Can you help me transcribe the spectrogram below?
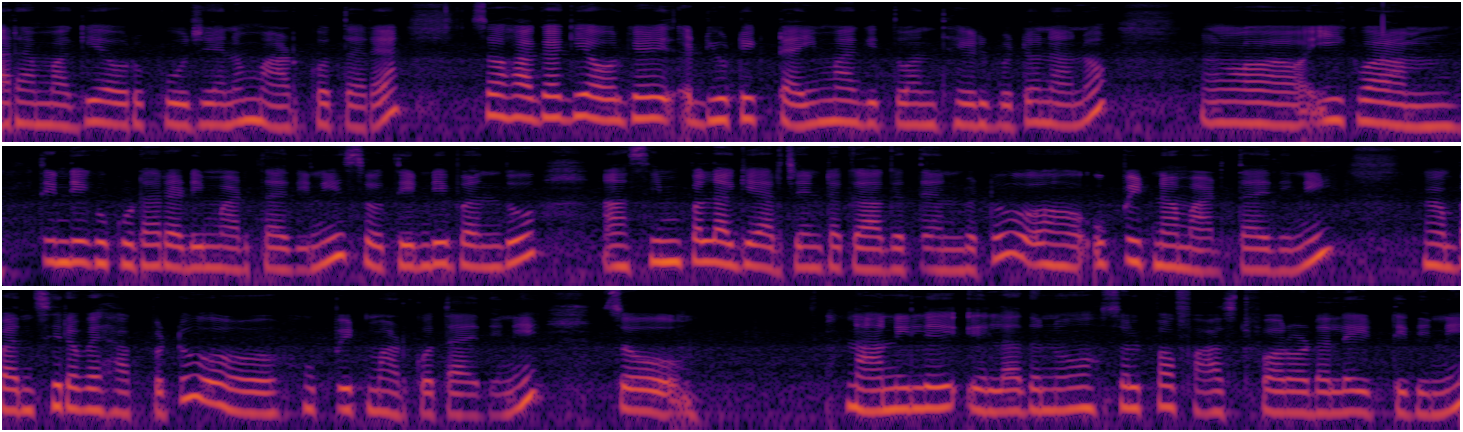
ಆರಾಮಾಗಿ ಅವರು ಪೂಜೆಯನ್ನು ಮಾಡ್ಕೋತಾರೆ. ಸೊ ಹಾಗಾಗಿ ಅವ್ರಿಗೆ ಡ್ಯೂಟಿಗೆ ಟೈಮ್ ಆಗಿತ್ತು ಅಂತ ಹೇಳಿಬಿಟ್ಟು ನಾನು ಈಗ ತಿಂಡಿಗೂ ಕೂಡ ರೆಡಿ ಮಾಡ್ತಾ ಇದ್ದೀನಿ. ಸೊ ತಿಂಡಿ ಬಂದು ಸಿಂಪಲ್ಲಾಗಿ ಅರ್ಜೆಂಟಾಗಿ ಆಗುತ್ತೆ ಅಂದ್ಬಿಟ್ಟು ಉಪ್ಪಿಟ್ಟನ್ನ ಮಾಡ್ತಾ ಇದ್ದೀನಿ. ಬನ್ಸಿ ರವೆ ಹಾಕ್ಬಿಟ್ಟು ಉಪ್ಪಿಟ್ಟು ಮಾಡ್ಕೋತಾ ಇದ್ದೀನಿ. ಸೊ ನಾನಿಲ್ಲಿ ಎಲ್ಲದನ್ನು ಸ್ವಲ್ಪ ಫಾಸ್ಟ್ ಫಾರ್ವರ್ಡಲ್ಲೇ ಇಟ್ಟಿದ್ದೀನಿ.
